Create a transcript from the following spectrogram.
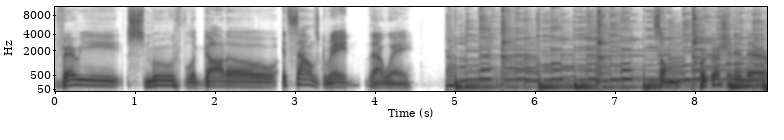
very smooth legato. It sounds great that way. Some percussion in there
